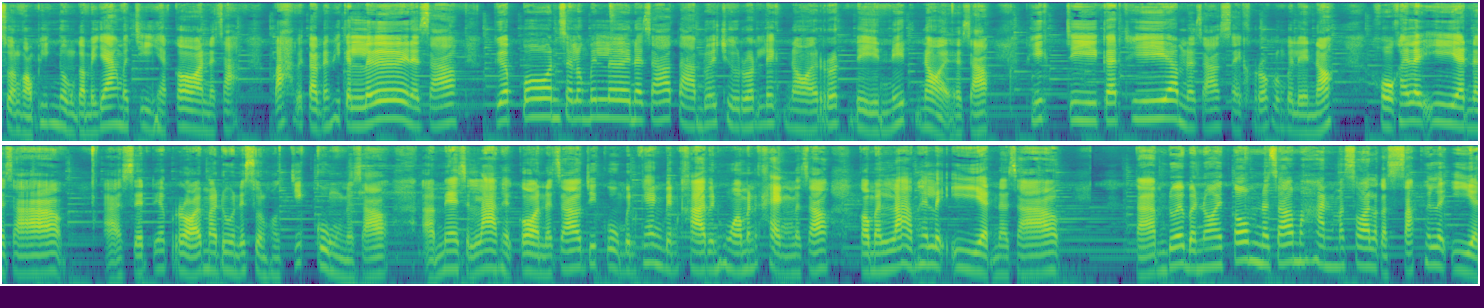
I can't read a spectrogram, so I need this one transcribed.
ส่วนของพริกหนุ่มก็มาย่างมาจีเฮียก่อนนะจ้า ปะไปตามน้ำพริกกันเลยนะเจ้า เกลือป่นใส่ลงไปเลยนะเจ้า ตามด้วยชูรสเล็กน้อยรสดีนิดหน่อยนะเจ้า พริกจีกระเทียมนะเจ้า ใส่ครกลงไปเลยเนาะ โขกให้ละเอียดนะเจ้าอ่าเสร็จเรียบร้อยมาดูในส่วนของจิกกุงนะเจ้าอ่าแม่จะลาบให้ก่อนนะเจ้าจิกกุงเป็นแข้งเป็นคายเป็นหัวมันแข็งนะเจ้า ก็มาลาบให้ละเอียดนะเจ้า ตามด้วยบะน้อยต้มนะเจ้ามาหั่นมาซอยแล้วก็ซับให้ละเอียด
